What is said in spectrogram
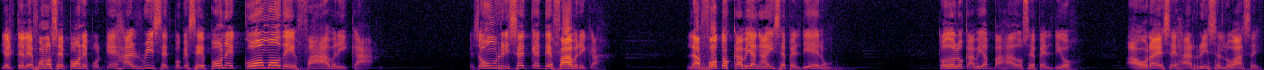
Y el teléfono se pone, ¿por qué es hard reset? Porque se pone como de fábrica. Eso es un reset que es de fábrica. Las fotos que habían ahí se perdieron. Todo lo que habías bajado se perdió. Ahora ese hard reset lo hace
